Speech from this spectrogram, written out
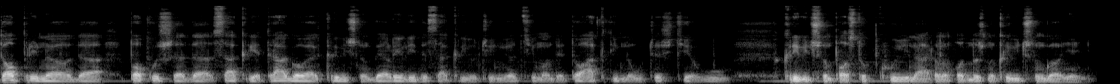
doprinao da pokuša da sakrije tragova krivičnog dela ili da sakrije učiniocima, onda je to aktivno učešće u krivičnom postupku i naravno podložno krivičnom gonjenju.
